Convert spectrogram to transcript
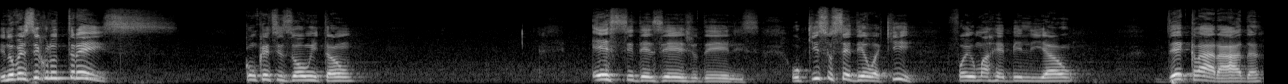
E no versículo 3, concretizou então esse desejo deles. O que sucedeu aqui foi uma rebelião declarada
